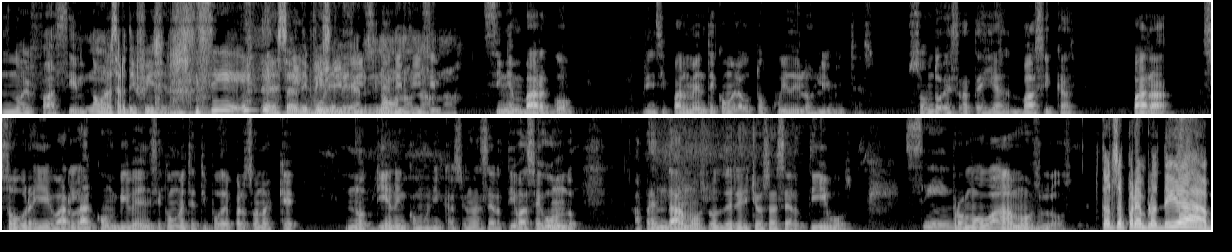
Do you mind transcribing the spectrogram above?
no es fácil. No, debe ser difícil. Sí. debe ser difícil. difícil, no, es no, difícil. no, no. Sin embargo, principalmente con el autocuido y los límites. Son dos estrategias básicas para sobrellevar la convivencia con este tipo de personas que no tienen comunicación asertiva. Segundo, aprendamos los derechos asertivos, Sí. promovámoslos. Entonces, por ejemplo, diga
